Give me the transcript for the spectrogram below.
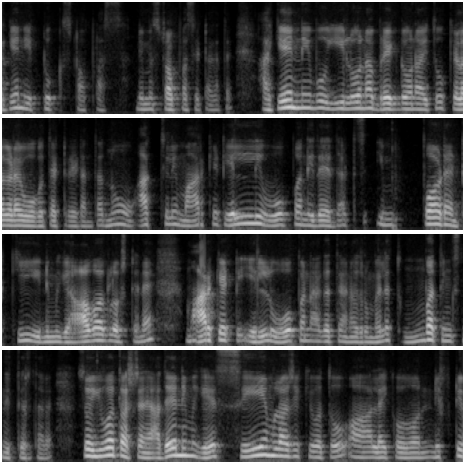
again it took stop loss ನಿಮ್ಮ ಸ್ಟಾಪ್ ಲಾಸ್ ಇಟ್ಟಾಗುತ್ತೆ ಅಗೇನ್ ನೀವು ಈ ಲೋನ ಬ್ರೇಕ್ ಡೌನ್ ಆಯಿತು, ಕೆಳಗಡೆ ಹೋಗುತ್ತೆ ಟ್ರೇಡ್ ಅಂತ. ನೋ ಆ್ಯಕ್ಚುಲಿ ಮಾರ್ಕೆಟ್ ಎಲ್ಲಿ ಓಪನ್ ಇದೆ ದಟ್ಸ್ ಇಮ್ ಇಂಪಾರ್ಟೆಂಟ್ ಕೀ ನಿಮಗೆ ಯಾವಾಗಲೂ ಅಷ್ಟೇ ಮಾರ್ಕೆಟ್ ಎಲ್ಲಿ ಓಪನ್ ಆಗುತ್ತೆ ಅನ್ನೋದ್ರ ಮೇಲೆ ತುಂಬ ಥಿಂಗ್ಸ್ ನಿಂತಿರ್ತವೆ. ಸೊ ಇವತ್ತು ಅಷ್ಟೇ ಅದೇ ನಿಮಗೆ ಸೇಮ್ ಲಾಜಿಕ್ ಇವತ್ತು ಲೈಕ್ ನಿಫ್ಟಿ,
